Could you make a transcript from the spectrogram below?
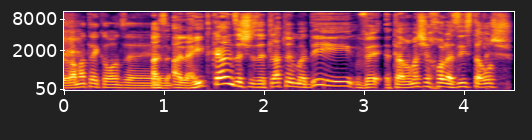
ברמת העיקרון זה אז הלהיט כאן זה שזה תלת ממדי ואתה ממש יכול להזיז את הראש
